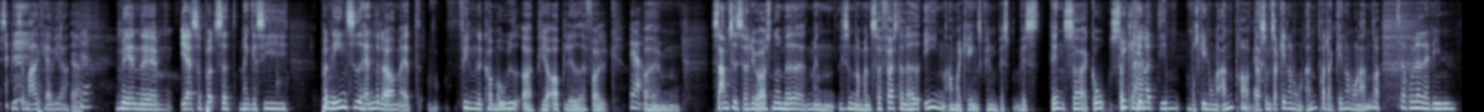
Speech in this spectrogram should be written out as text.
de spiser meget kaviar. Ja. Ja. Men øh, ja, så, på, så man kan sige, på den ene side handler det om, at filmene kommer ud og bliver oplevet af folk. Ja. Og, øhm, samtidig så er det jo også noget med, at man, ligesom når man så først har lavet en amerikansk film, hvis, hvis den så er god, så er kender de måske nogle andre, der som så kender nogle andre, der kender nogle andre. Så ruller lavinen.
